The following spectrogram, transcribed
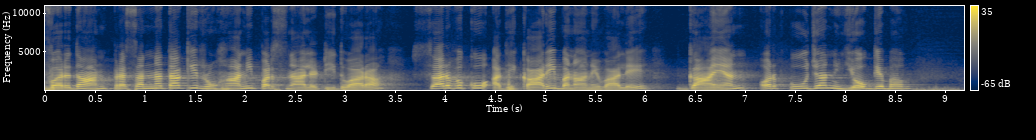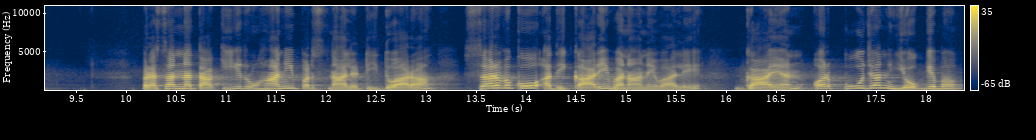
वरदान प्रसन्नता की रूहानी पर्सनालिटी द्वारा सर्व को अधिकारी बनाने वाले गायन और पूजन योग्य भव। प्रसन्नता की रूहानी पर्सनालिटी द्वारा सर्व को अधिकारी बनाने वाले गायन और पूजन योग्य भव।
